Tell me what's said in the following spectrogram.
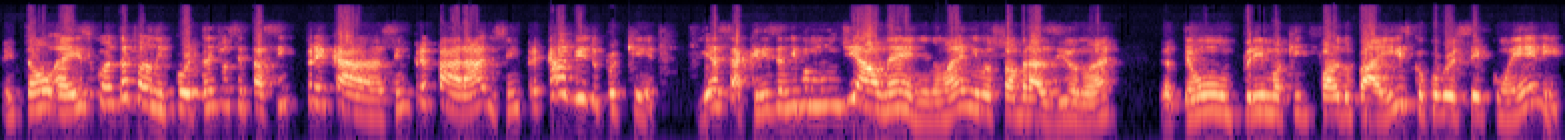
Então, é isso que eu estou falando. É importante você estar tá sempre, preca... sempre preparado, sempre precavido, porque. E essa crise é nível mundial, né, N? Não é nível só Brasil, não é? Eu tenho um primo aqui de fora do país que eu conversei com ele.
